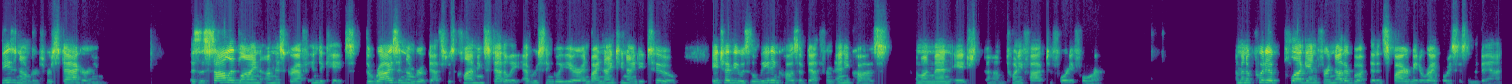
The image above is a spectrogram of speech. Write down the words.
these numbers were staggering. As the solid line on this graph indicates, the rise in number of deaths was climbing steadily every single year. And by 1992, HIV was the leading cause of death from any cause among men aged um, 25 to 44. I'm going to put a plug in for another book that inspired me to write Voices in the Band.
